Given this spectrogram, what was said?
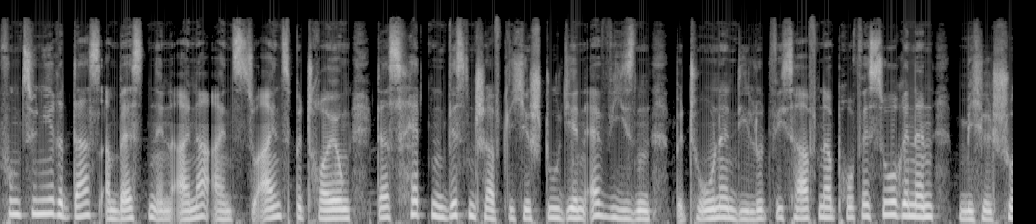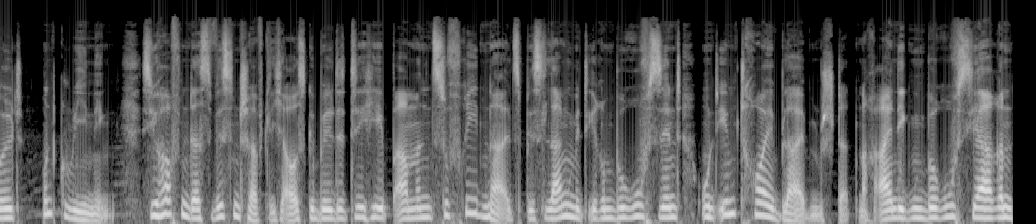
funktioniere das am besten in einer 1 zu 1 Betreuung. Das hätten wissenschaftliche Studien erwiesen, betonen die Ludwigshafener Professorinnen Michel Schult und Greening. Sie hoffen, dass wissenschaftlich ausgebildete Hebammen zufriedener als bislang mit ihrem Beruf sind und ihm treu bleiben, statt nach einigen Berufsjahren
